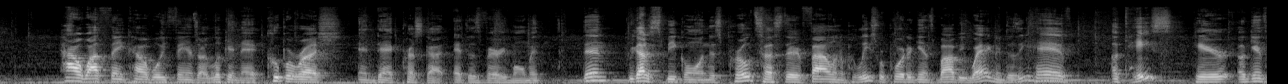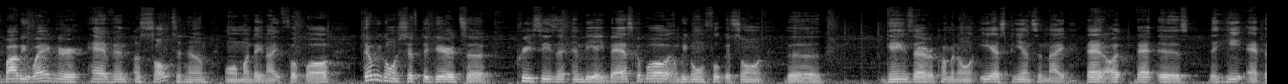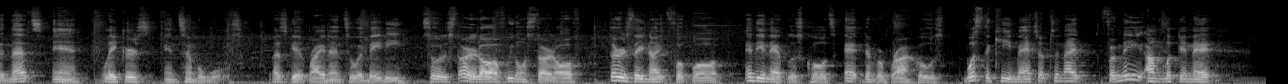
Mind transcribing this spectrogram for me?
how I think Cowboy fans are looking at Cooper Rush and Dak Prescott at this very moment. Then we got to speak on this protester filing a police report against Bobby Wagner. Does he have a case here against Bobby Wagner having assaulted him on Monday Night Football? Then we're gonna shift the gear to preseason NBA basketball, and we're gonna focus on the games that are coming on ESPN tonight. That are, that is the Heat at the Nets and Lakers and Timberwolves. Let's get right into it, baby. So to start it off, we're gonna start off Thursday night football. Indianapolis Colts at Denver Broncos. What's the key matchup tonight? For me, I'm looking at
